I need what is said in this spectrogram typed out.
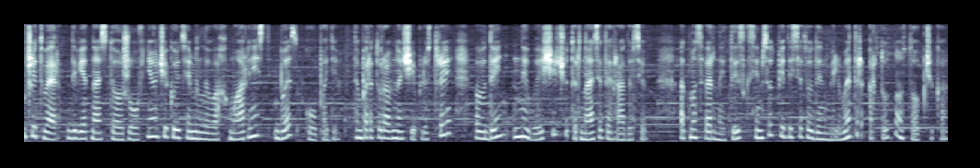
У четвер, 19 жовтня, очікується мінлива хмарність без опадів. Температура вночі плюс 3, в день не вище 14 градусів. Атмосферний тиск 751 мм ртутного стовпчика.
